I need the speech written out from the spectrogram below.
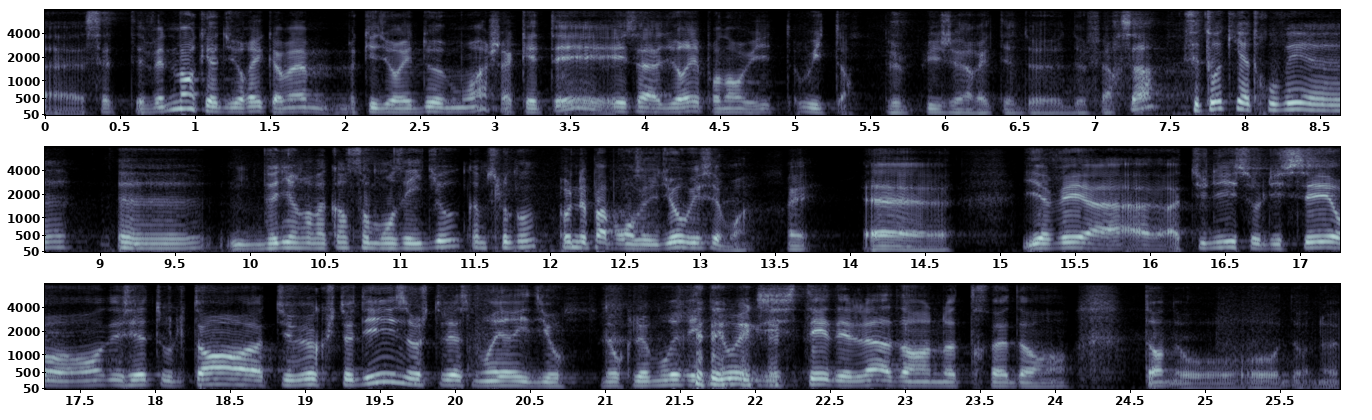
euh, cet événement qui a duré quand même, qui durait deux mois chaque été, et ça a duré pendant huit, huit ans. Depuis, j'ai arrêté de, de faire ça. C'est toi qui as trouvé euh, euh, venir en vacances sans bronzer idiot comme slogan? On n'est pas bronzé idiot, oui, c'est moi. Oui. Euh, il y avait à, à Tunis, au lycée, on, on disait tout le temps, tu veux que je te dise ou je te laisse mourir idiot? Donc le mourir idiot existait déjà dans notre, dans, dans nos, dans nos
